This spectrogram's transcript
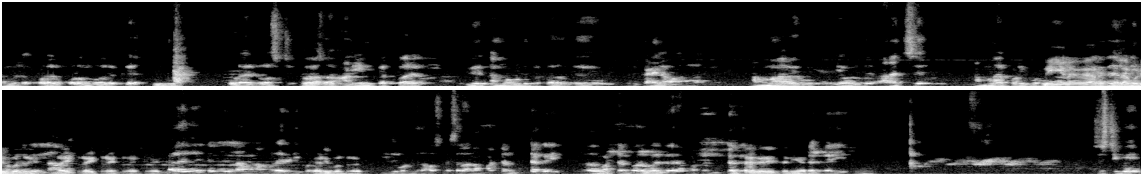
நம்மள்ட்ட குடல் குழம்பும் இருக்கு. ம். குடல் ரோஸ்ட் Roast. ஆனியன் பெப்பர் இது நம்ம வந்து பெப்பர் வந்து கடையில வாங்கலாம் நம்மளாவே இங்க வந்து அரைச்சு நம்மளே பொடி போட்டு நீங்களே ready பொடி பண்றது எல்லாமே right right right right right மிளகு ஐட்டங்கள் எல்லாமே நம்மளே ரெடி பண்ணுறோம். ரெடி பண்ணுறது. இது வந்து நம்ம ஸ்பெஷலான மட்டன் முட்டை கறி அதாவது மட்டன் வறுவல் வேற மட்டன் முட்டை கறி முட்டை கறி. சிக்ஸ்டி ஃபைவ்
